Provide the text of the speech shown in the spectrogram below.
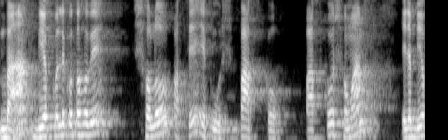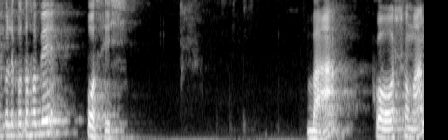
বা বিয়োগ করলে কত হবে? ষোলো পাঁচে একুশ। পাঁচ কো পাঁচ কো সমান, এটা বিয়োগ করলে কত হবে? পঁচিশ। বা ক সমান,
